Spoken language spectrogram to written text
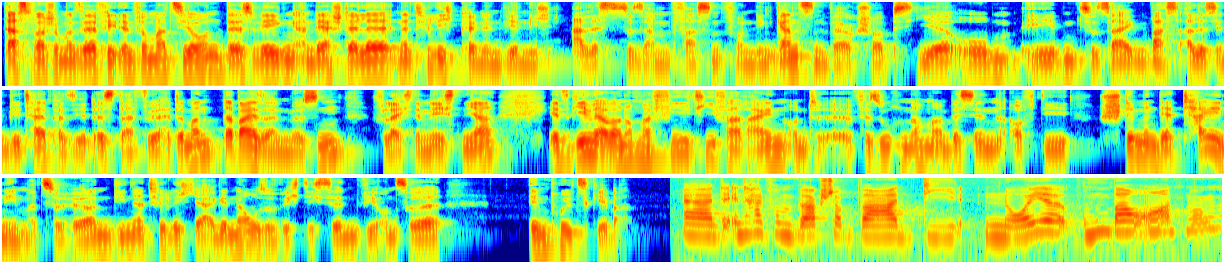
Das war schon mal sehr viel Information. Deswegen an der Stelle, natürlich können wir nicht alles zusammenfassen von den ganzen Workshops hier, um eben zu zeigen, was alles im Detail passiert ist. Dafür hätte man dabei sein müssen, vielleicht im nächsten Jahr. Jetzt gehen wir aber noch mal viel tiefer rein und äh, versuchen noch mal ein bisschen auf die Stimmen der Teilnehmer zu hören, die natürlich ja genauso wichtig sind wie unsere Impulsgeber. Äh, der Inhalt vom Workshop war die neue Umbauordnung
